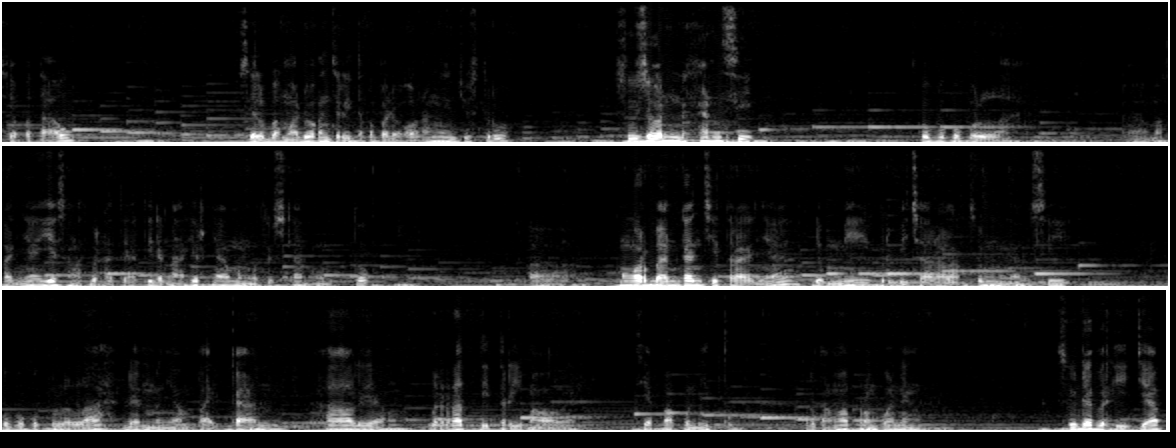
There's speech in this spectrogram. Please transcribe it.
Siapa tahu si lebah madu akan cerita kepada orang yang justru suzon dengan si kupu-kupu lelah. Uh, makanya ia sangat berhati-hati dan akhirnya memutuskan untuk uh, mengorbankan citranya demi berbicara langsung dengan si kupu-kupu lelah dan menyampaikan hal yang berat diterima oleh siapa pun itu, terutama perempuan yang sudah berhijab.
